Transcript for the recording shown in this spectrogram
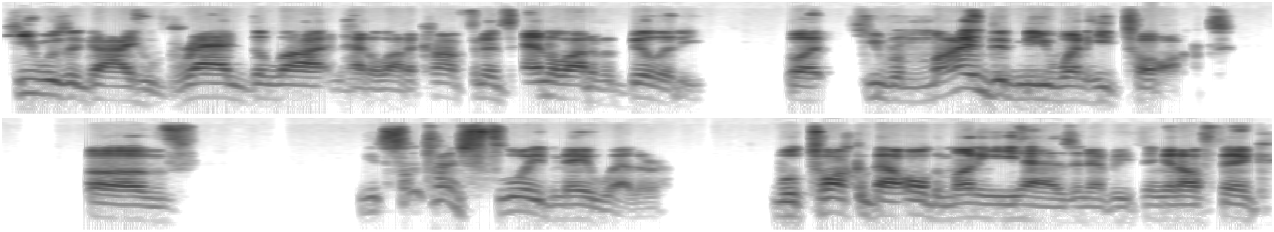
he was a guy who bragged a lot and had a lot of confidence and a lot of ability but he reminded me when he talked of sometimes Floyd Mayweather will talk about all the money he has and everything. And I'll think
